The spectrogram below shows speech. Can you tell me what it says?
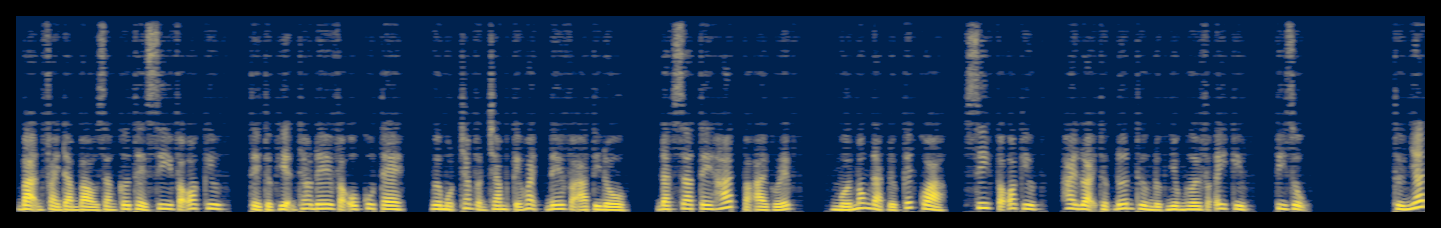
bạn phải đảm bảo rằng cơ thể C và OQ thể thực hiện theo D và Okute, người 100% kế hoạch D và Atido, đặt ra TH và iGrip, mới mong đạt được kết quả. C và OQ, hai loại thực đơn thường được nhiều người và AQ, ví dụ Thứ nhất,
